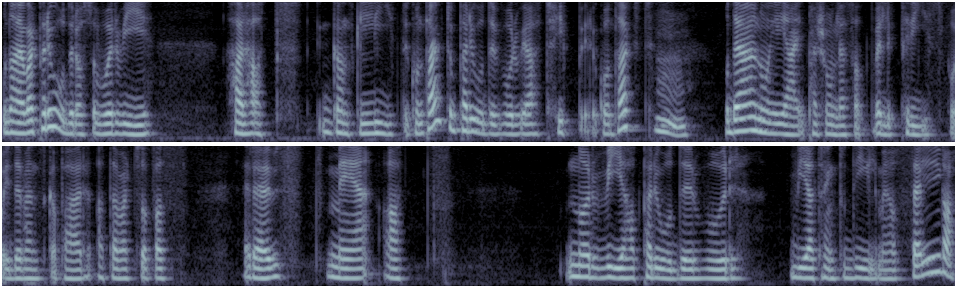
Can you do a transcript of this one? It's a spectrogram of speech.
Og det har jo vært perioder også hvor vi har hatt ganske lite kontakt, og perioder hvor vi har hatt hyppigere kontakt. Mm. Og det er jo noe jeg personlig har satt veldig pris på i det vennskapet her, at det har vært såpass raust med at når vi har hatt perioder hvor vi har trengt å deale med oss selv, da,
